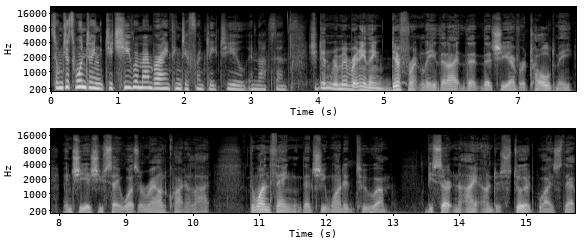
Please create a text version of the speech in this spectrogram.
So I'm just wondering, did she remember anything differently to you in that sense? She didn't remember anything differently that I that, that she ever told me, and she, as you say, was around quite a lot. The one thing that she wanted to um, be certain I understood was that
